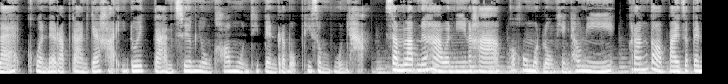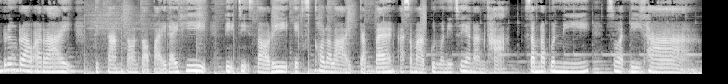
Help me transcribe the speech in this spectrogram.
และควรได้รับการแก้ไขด้วยการเชื่อมโยงข้อมูลที่เป็นระบบที่สมบูรณ์ค่ะสำหรับเนื้อหาวันนี้นะคะ ก็คงหมดลงเพียงเท่านี้ ครั้งต่อไปจะเป็นเรื่องราวอะไร ติดตามตอนต่อไปได้ที่ Digi Story X c o l a r i กับแป้งอัสมากุลวณิชยนันท์ค่ะสำหรับวันนี้ สวัสดีค่ะ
